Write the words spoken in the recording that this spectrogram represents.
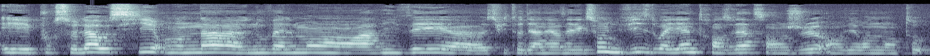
Et pour cela aussi, on a nouvellement arrivé, suite aux dernières élections, une vice-doyenne transverse en jeux environnementaux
